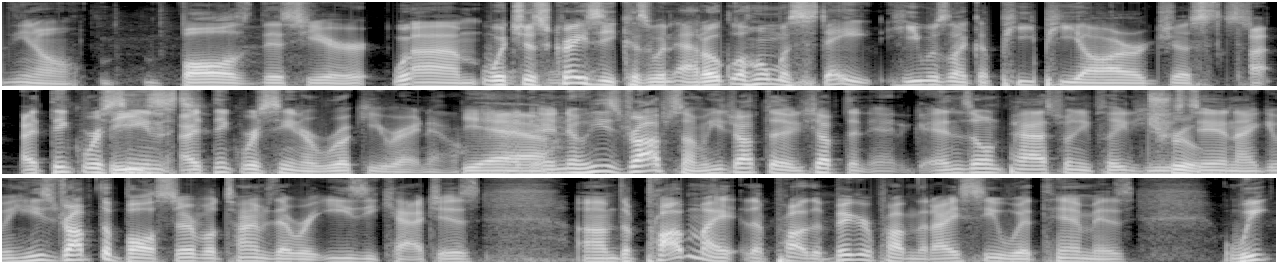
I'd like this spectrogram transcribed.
you know, balls this year. Um, which is crazy because when at Oklahoma State he was like a PPR just I, I think we're Beast. seeing. I think we're seeing a rookie right now. Yeah. I, I know he's dropped some. He dropped the he dropped an end zone pass when he played True. Houston. I mean, he's dropped the ball several times that were easy catches. Um, the problem, I the pro, the bigger problem that I see with him is week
